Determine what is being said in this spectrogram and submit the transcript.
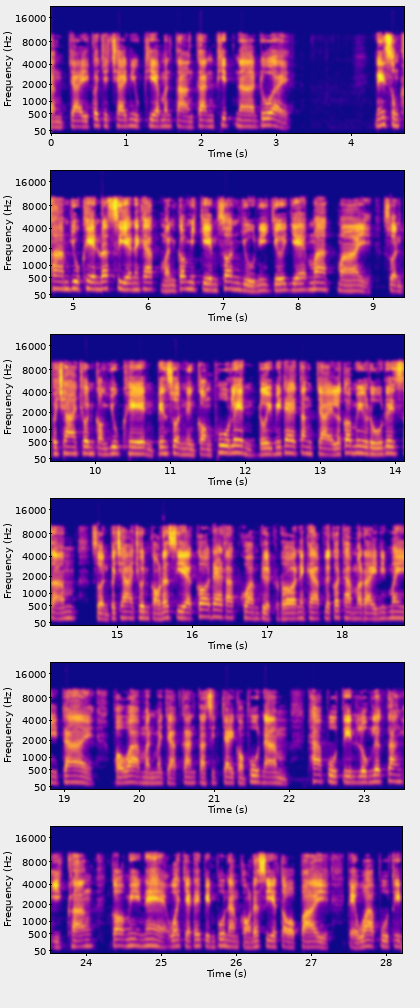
ดังใจก็จะใช้นิวเคลียร์มันต่างกันพิจนาด้วย ในสงครามยูเครนรัสเซียนะครับ มันก็มีเกมซ่อนอยู่นี่เยอะแยะมากมาย ส่วนประชาชนของยูเครนเป็นส่วนหนึ่งของผู้เล่น โดยไม่ได้ตั้งใจแล้วก็ไม่รู้ด้วยซ้ำส่วนประชาชนของรัสเซียก็ได้รับความเดือดร้อนนะครับ แล้วก็ทำอะไรนี่ไม่ได้ เพราะว่ามันมาจากการตัดสินใจของผู้นำถ้าปูตินลงเลือกตั้งอีกครั้ง ก็ไม่แน่ว่าจะได้เป็นผู้นำของรัสเซียต่อไป แต่ว่าปูติน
